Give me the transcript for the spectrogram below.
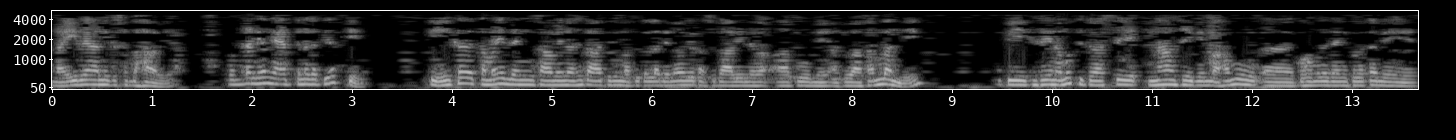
නෛර්යානික ස්වභාවය පොඩ්ඩක් නිකන් ඈත් වෙන ගතියක් තියෙනවා. ඒක තමයි දැන් සාමේනහස තාතින් මතු කරලා දෙනවා මේ පසු කාලීනව ආපු මේ අටුවා සම්බන්ධයෙන්. අපි කෙසේ නමුත් ඊට පස්සේ උන්වහන්සේගෙන්ම අහමු කොහොමද දැන් ඒකට මේ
